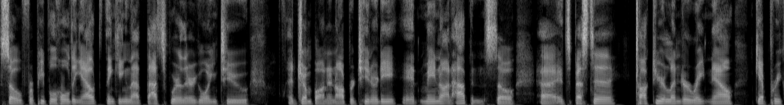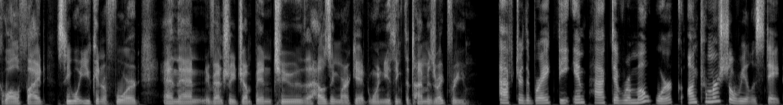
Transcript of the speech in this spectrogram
So for people holding out, thinking that that's where they're going to jump on an opportunity, it may not happen. So uh, it's best to talk to your lender right now, get pre qualified, see what you can afford, and then eventually jump into the housing market when you think the time is right for you. After the break, the impact of remote work on commercial real estate.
